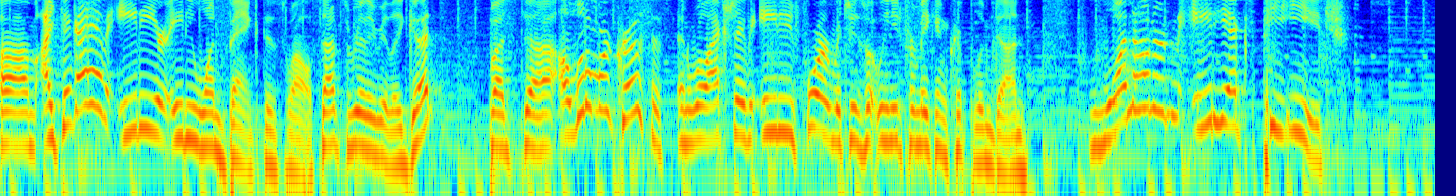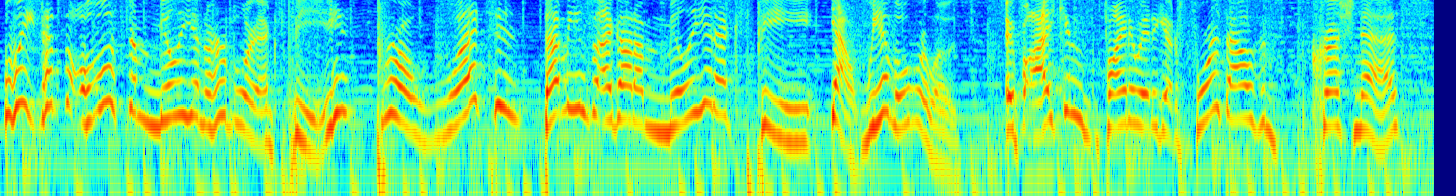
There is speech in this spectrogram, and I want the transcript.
Um, I think I have 80 or 81 banked as well, so that's really, really good. But uh, a little more Croesus, and we'll actually have 84, which is what we need for making Cryptbloom done. 180 XP each. Wait, that's almost a million Herblore XP. Bro, what? That means I got a million XP. Yeah, we have overloads. If I can find a way to get 4,000 Crush Nests,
